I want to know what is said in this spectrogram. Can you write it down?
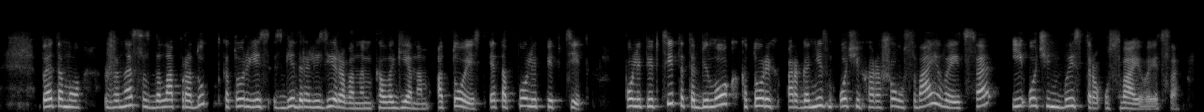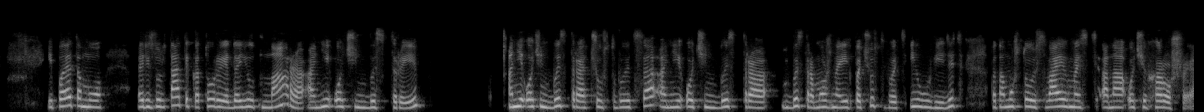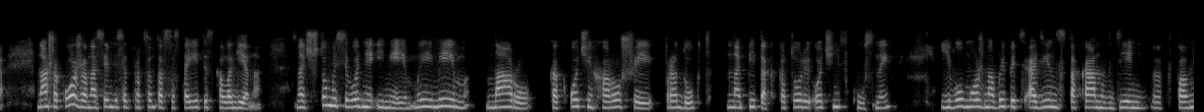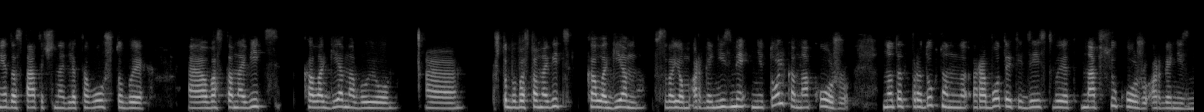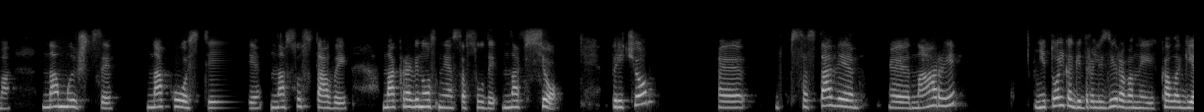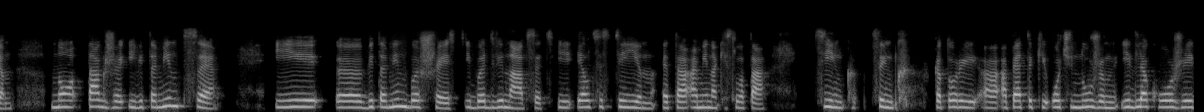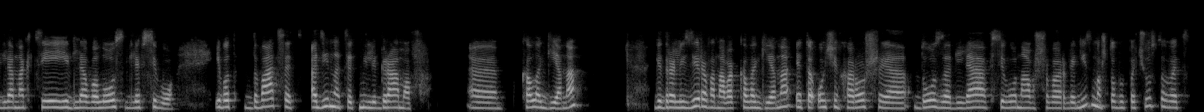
Поэтому Жене создала продукт, который есть с гидролизированным коллагеном, а то есть это полипептид. Полипептид – это белок, который организм очень хорошо усваивается и очень быстро усваивается. И поэтому результаты, которые дают НАРА, они очень быстрые, они очень быстро чувствуются, они очень быстро, быстро можно их почувствовать и увидеть, потому что усваиваемость, она очень хорошая. Наша кожа на 70% состоит из коллагена. Значит, что мы сегодня имеем? Мы имеем нару как очень хороший продукт, напиток, который очень вкусный. Его можно выпить один стакан в день, э, вполне достаточно для того, чтобы э, восстановить коллагеновую э, чтобы восстановить коллаген в своем организме не только на кожу, но этот продукт, он работает и действует на всю кожу организма, на мышцы, на кости, на суставы, на кровеносные сосуды, на все. Причем в составе нары не только гидролизированный коллаген, но также и витамин С, и э, витамин В6, и В12, и L-цистеин, это аминокислота, цинк, цинк, который, а, опять-таки, очень нужен и для кожи, и для ногтей, и для волос, для всего. И вот 20-11 миллиграммов э, коллагена, гидролизированного коллагена, это очень хорошая доза для всего нашего организма, чтобы почувствовать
